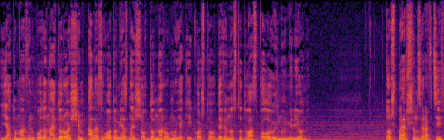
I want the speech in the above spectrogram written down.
Я думав, він буде найдорожчим, але згодом я знайшов Доннаруму, який коштував 92,5 мільйони. Тож першим з гравців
